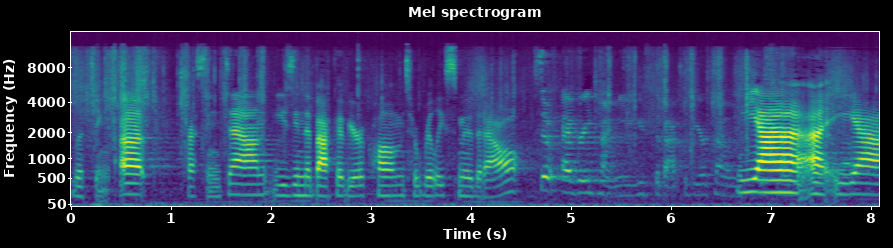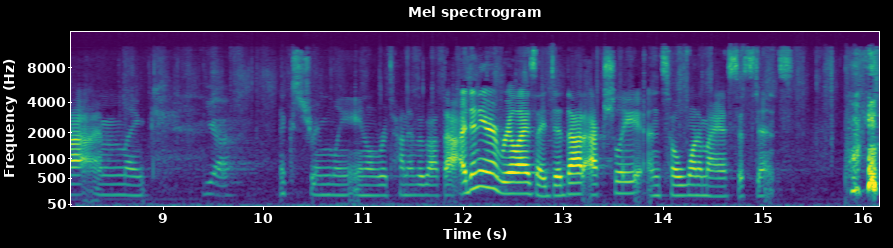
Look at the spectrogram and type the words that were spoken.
Lifting up, pressing down, using the back of your comb to really smooth it out. So every time you use the back of your comb. Yeah, I, yeah, I'm like Yeah. extremely anal retentive about that. I didn't even realize I did that actually until one of my assistants pointed,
